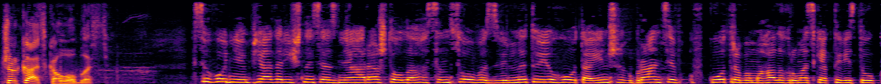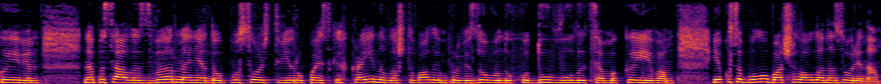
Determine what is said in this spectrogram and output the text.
Черкаська область. Сьогодні п'ята річниця з дня арешту Олега Сенцова. Звільнити його та інших бранців вкотре вимагали громадські активісти у Києві. Написали звернення до посольств європейських країн і влаштували імпровізовану ходу вулицями Києва. Як усе було, бачила Олена Зоріна.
